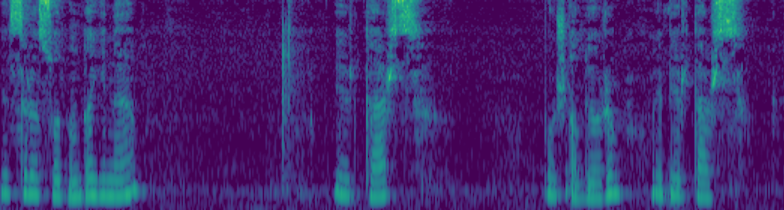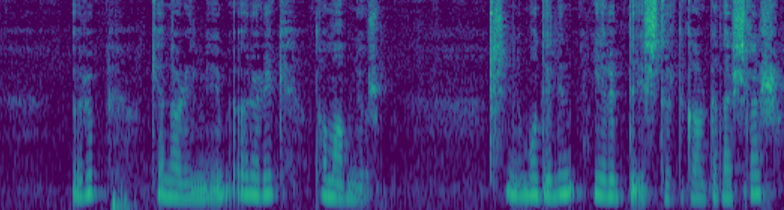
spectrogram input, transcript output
Ve sıra sonunda yine bir ters boş alıyorum ve bir ters örüp kenar ilmeğimi örerek tamamlıyorum Şimdi modelin yerini değiştirdik arkadaşlar.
